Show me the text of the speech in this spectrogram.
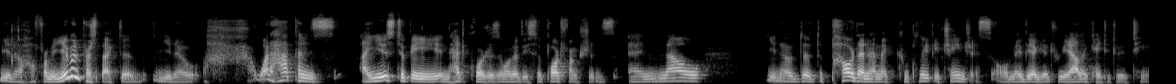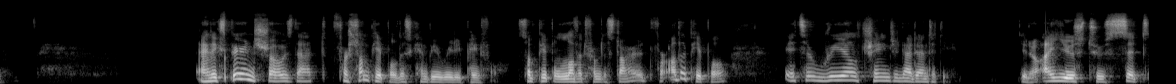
you know, from a human perspective, you know, what happens? I used to be in headquarters in one of these support functions, and now, you know, the, the power dynamic completely changes, or maybe I get reallocated to a team. And experience shows that for some people, this can be really painful. Some people love it from the start. For other people, it's a real change in identity. You know, I used to sit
